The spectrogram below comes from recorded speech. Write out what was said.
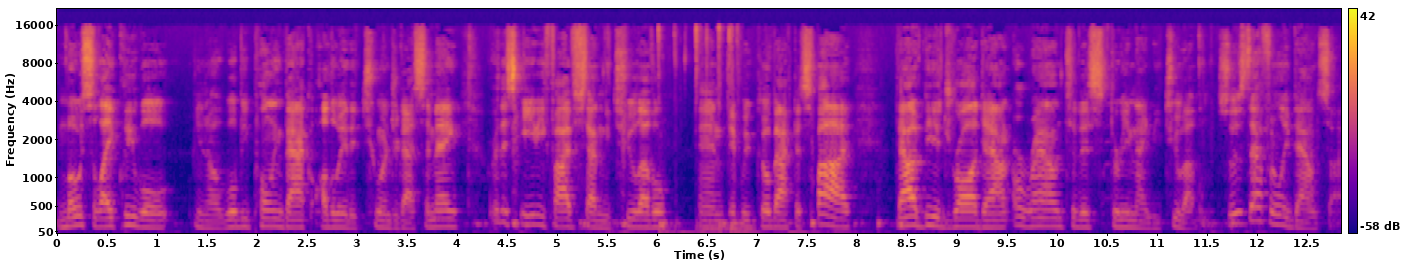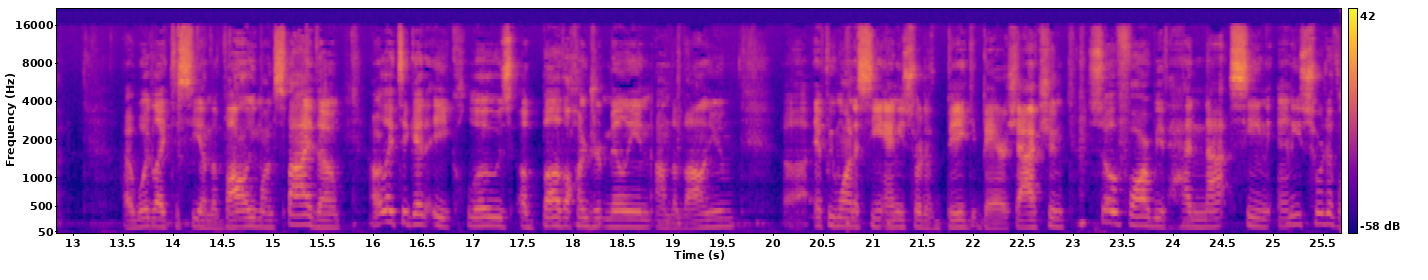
most likely we'll you know we'll be pulling back all the way to 200 SMA or this 85.72 level. And if we go back to SPY, that would be a drawdown around to this 392 level. So there's definitely downside. I would like to see on the volume on SPY though. I would like to get a close above 100 million on the volume. Uh, if we want to see any sort of big bearish action, so far we've had not seen any sort of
